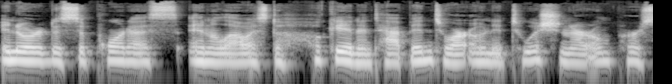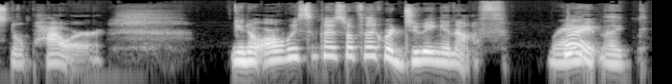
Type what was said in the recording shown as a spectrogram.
in order to support us and allow us to hook in and tap into our own intuition, our own personal power. You know, or we sometimes don't feel like we're doing enough, right? Right. Like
